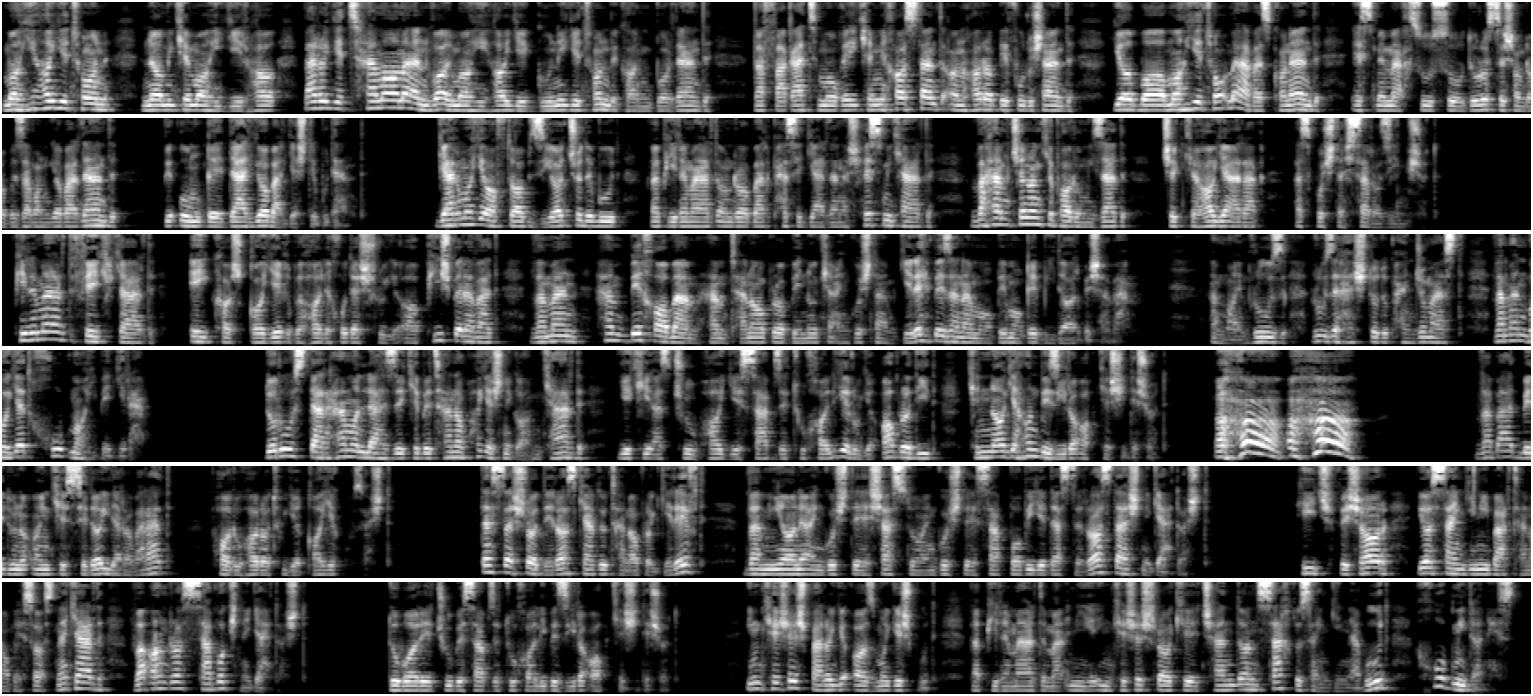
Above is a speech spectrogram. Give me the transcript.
ماهی های تون نامی که ماهیگیرها برای تمام انواع ماهی های گونه تون به کار می بردند و فقط موقعی که می‌خواستند آنها را بفروشند یا با ماهی طعمه عوض کنند اسم مخصوص و درستشان را به زبان آوردند به عمق دریا برگشته بودند. گرمای آفتاب زیاد شده بود و پیرمرد آن را بر پس گردنش حس می کرد و همچنان که پارو می‌زد چکه های عرق از پشتش سرازی می شد. پیرمرد فکر کرد ای کاش قایق به حال خودش روی آب پیش برود و من هم بخوابم هم تناب را به نوک انگشتم گره بزنم و به موقع بیدار بشوم. اما امروز روز هشتاد و پنجم است و من باید خوب ماهی بگیرم. درست در همان لحظه که به تنابهایش نگاه می کرد یکی از چوبهای سبز توخالی روی آب را دید که ناگهان به زیر آب کشیده شد. آها آها و بعد بدون آنکه صدایی درآورد پاروها را توی قایق گذاشت. دستش را دراز کرد و تناب را گرفت و میان انگشت شست و انگشت سبابی دست راستش نگه داشت. هیچ فشار یا سنگینی بر تناب احساس نکرد و آن را سبک نگه داشت. دوباره چوب سبز تو خالی به زیر آب کشیده شد. این کشش برای آزمایش بود و پیرمرد معنی این کشش را که چندان سخت و سنگین نبود خوب می‌دانست.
